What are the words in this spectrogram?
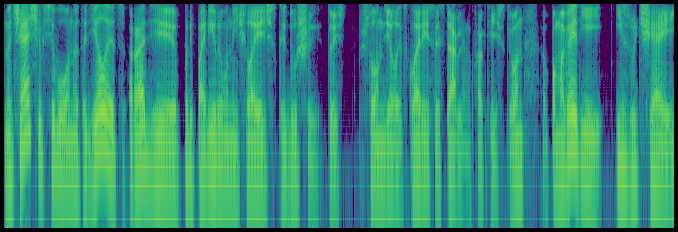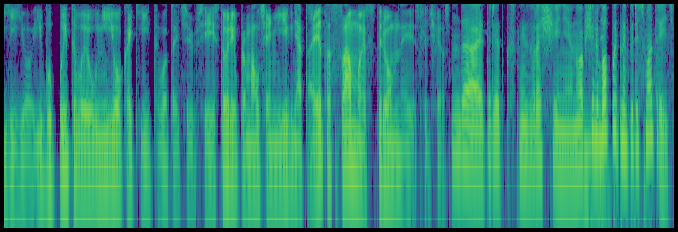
Но чаще всего он это делает ради препарированной человеческой души. То есть, что он делает с Кларисой Старлинг фактически? Он помогает ей, изучая ее и выпытывая у нее какие-то вот эти все истории про молчание ягнят. А это самое стрёмное, если честно. Да, это редкостное извращение. Но вообще да. любопытно пересмотреть.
